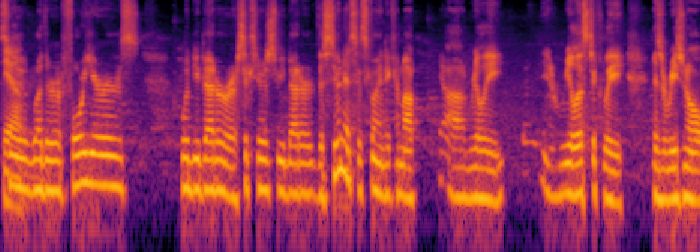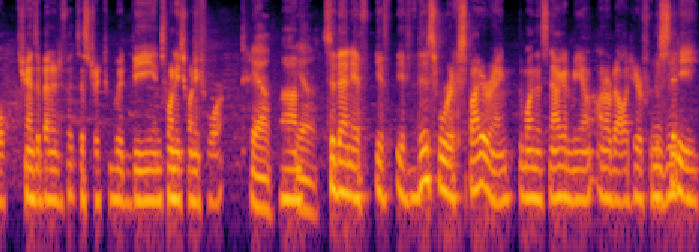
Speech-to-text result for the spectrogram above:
to Yeah. whether four years would be better or six years to be better. The soonest it's going to come up, uh, really, you know, realistically, as a regional transit benefit district would be in 2024. Yeah. Um, Yeah. So then, if if if this were expiring, the one that's now going to be on, on our ballot here for the Mhm. city,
